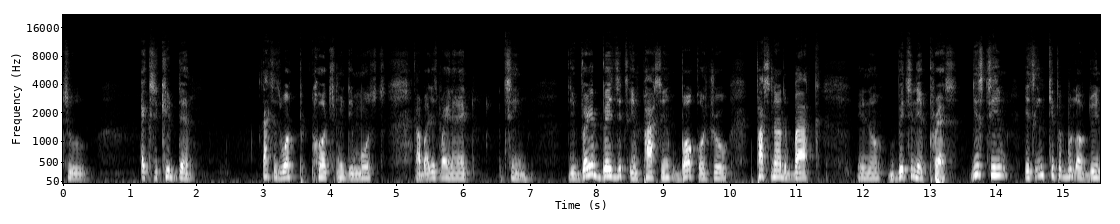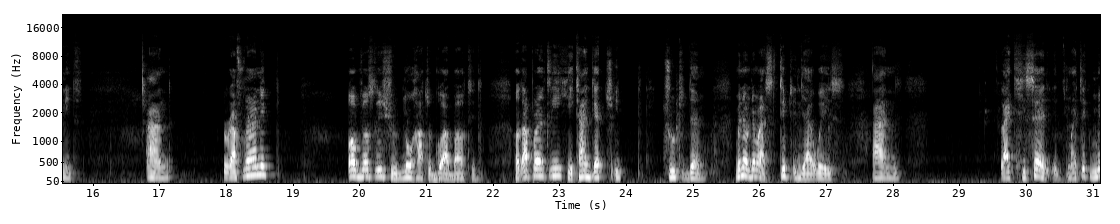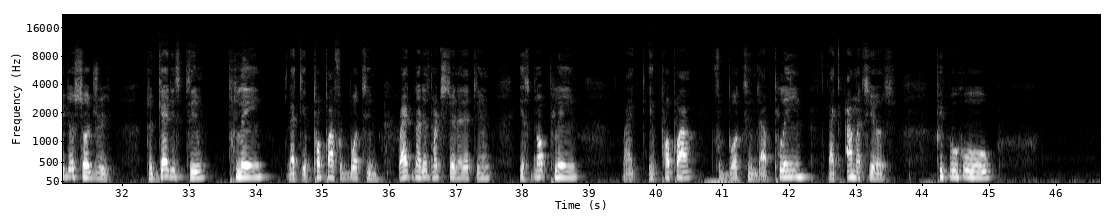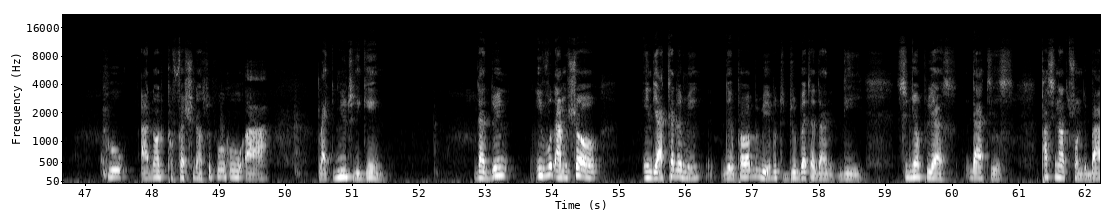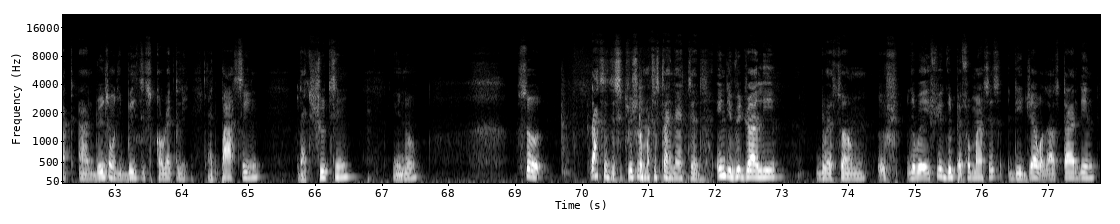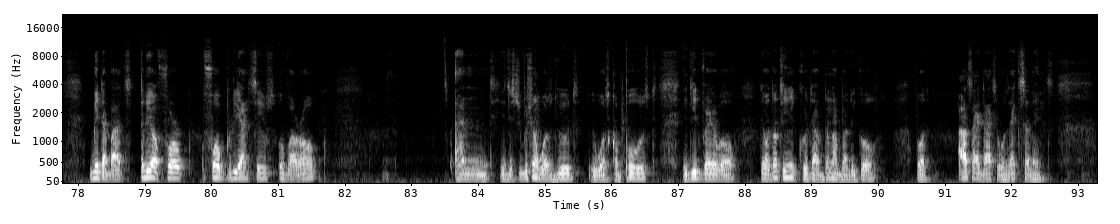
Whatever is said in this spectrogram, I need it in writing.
to execute them. That is what hurts me the most about this Man United team. The very basics in passing, ball control, passing out the back, you know, beating a press. This team is incapable of doing it. And Ralf Rangnick obviously should know how to go about it. But apparently, he can't get it through to them. Many of them are steeped in their ways. And like he said, it might take major surgery to get this team playing like a proper football team. Right now, this Manchester United team is not playing like a proper football team. They are playing like amateurs, people who who are not professionals, people who are like new to the game. They're doing even I'm sure in the academy they'll probably be able to do better than the senior players that is passing out from the back and doing some of the basics correctly, like passing, like shooting, you know. So that is the situation of Manchester United. Individually, there were some if, there were a few good performances. DJ was outstanding, made about three or four four brilliant saves overall. And his distribution was good. He was composed. He did very well. There was nothing he could have done about the goal, but outside that, he was excellent.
